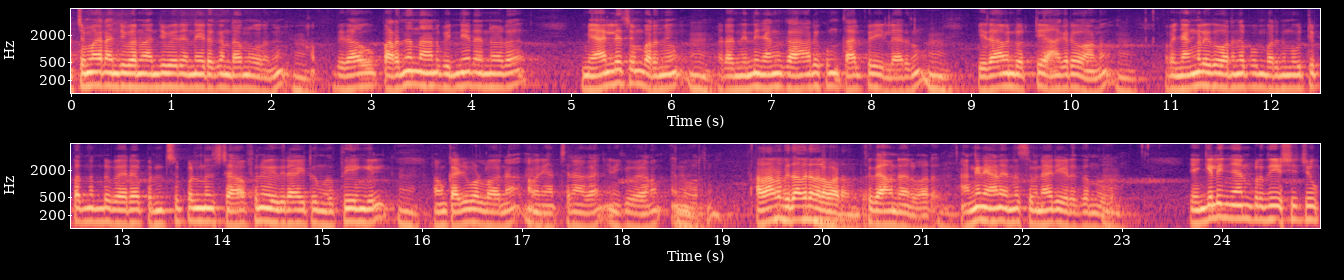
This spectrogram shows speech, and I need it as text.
അച്ഛന്മാർ അഞ്ച് പേർ അഞ്ച് പേര് എന്നെ എടുക്കണ്ടെന്ന് പറഞ്ഞു. പിതാവ് പറഞ്ഞെന്നാണ് പിന്നീട് എന്നോട് മ്യാലച്ചൻ പറഞ്ഞു എടാ നിന്നെ ഞങ്ങൾക്ക് ആർക്കും താല്പര്യമില്ലായിരുന്നു. പിതാവിന്റെ ഒറ്റ ആഗ്രഹമാണ്. അപ്പം ഞങ്ങളിത് പറഞ്ഞപ്പം പറഞ്ഞു നൂറ്റി പന്ത്രണ്ട് പേരെ പ്രിൻസിപ്പളിനും സ്റ്റാഫിനും എതിരായിട്ട് നിർത്തിയെങ്കിൽ അവൻ കഴിവുള്ളവന് അവനെ അച്ഛനാകാൻ എനിക്ക് വേണം എന്ന് പറഞ്ഞു. അതാണ് പിതാവിന്റെ നിലപാട്. പിതാവിന്റെ നിലപാട്. അങ്ങനെയാണ് എന്നെ സെമിനാരി എടുക്കുന്നത്. എങ്കിലും ഞാൻ പ്രതീക്ഷിച്ചു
